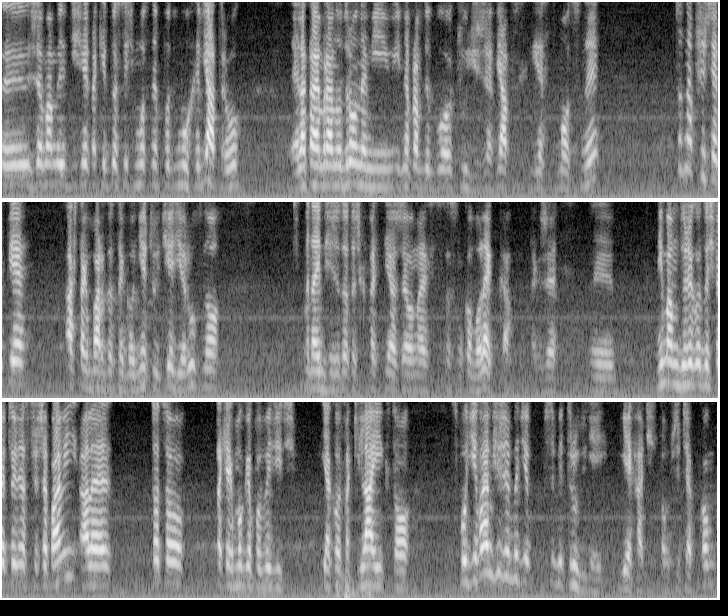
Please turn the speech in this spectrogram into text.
yy, że mamy dzisiaj takie dosyć mocne podmuchy wiatru, yy, latałem rano dronem i, i naprawdę było czuć, że wiatr jest mocny, to na przyczepie aż tak bardzo tego nie czuć, jedzie równo. Wydaje mi się, że to też kwestia, że ona jest stosunkowo lekka, także nie mam dużego doświadczenia z przyczepami, ale to, co tak jak mogę powiedzieć, jako taki laik, to spodziewałem się, że będzie w sobie trudniej jechać tą przyczepką,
